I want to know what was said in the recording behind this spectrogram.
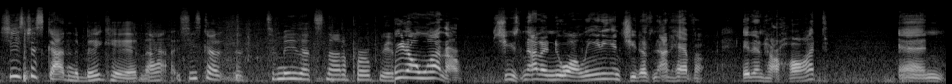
She's just gotten the big head. And I, she's got, to me, that's not appropriate. We don't want her. She's not a New Orleanian. She does not have it in her heart. And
